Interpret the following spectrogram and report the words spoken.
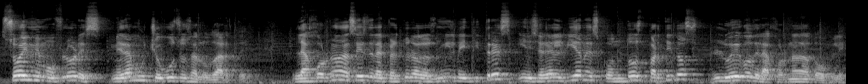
Soy Memo Flores, me da mucho gusto saludarte. La jornada 6 de la Apertura 2023 iniciará el viernes con dos partidos luego de la jornada doble.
